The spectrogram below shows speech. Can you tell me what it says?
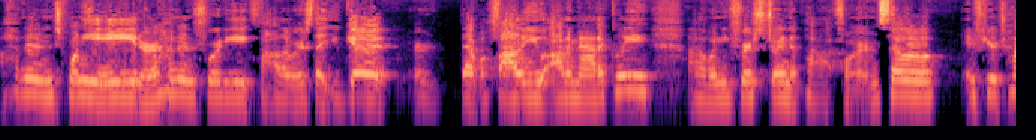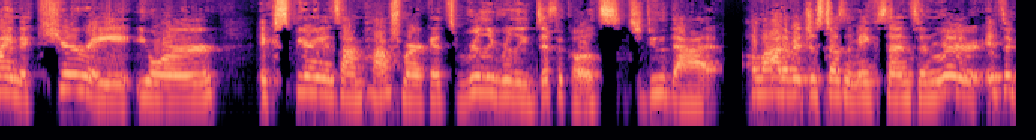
128 or 148 followers that you get or that will follow you automatically uh, when you first join the platform. So if you're trying to curate your experience on Poshmark, it's really, really difficult to do that a lot of it just doesn't make sense. And we're, it's a,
